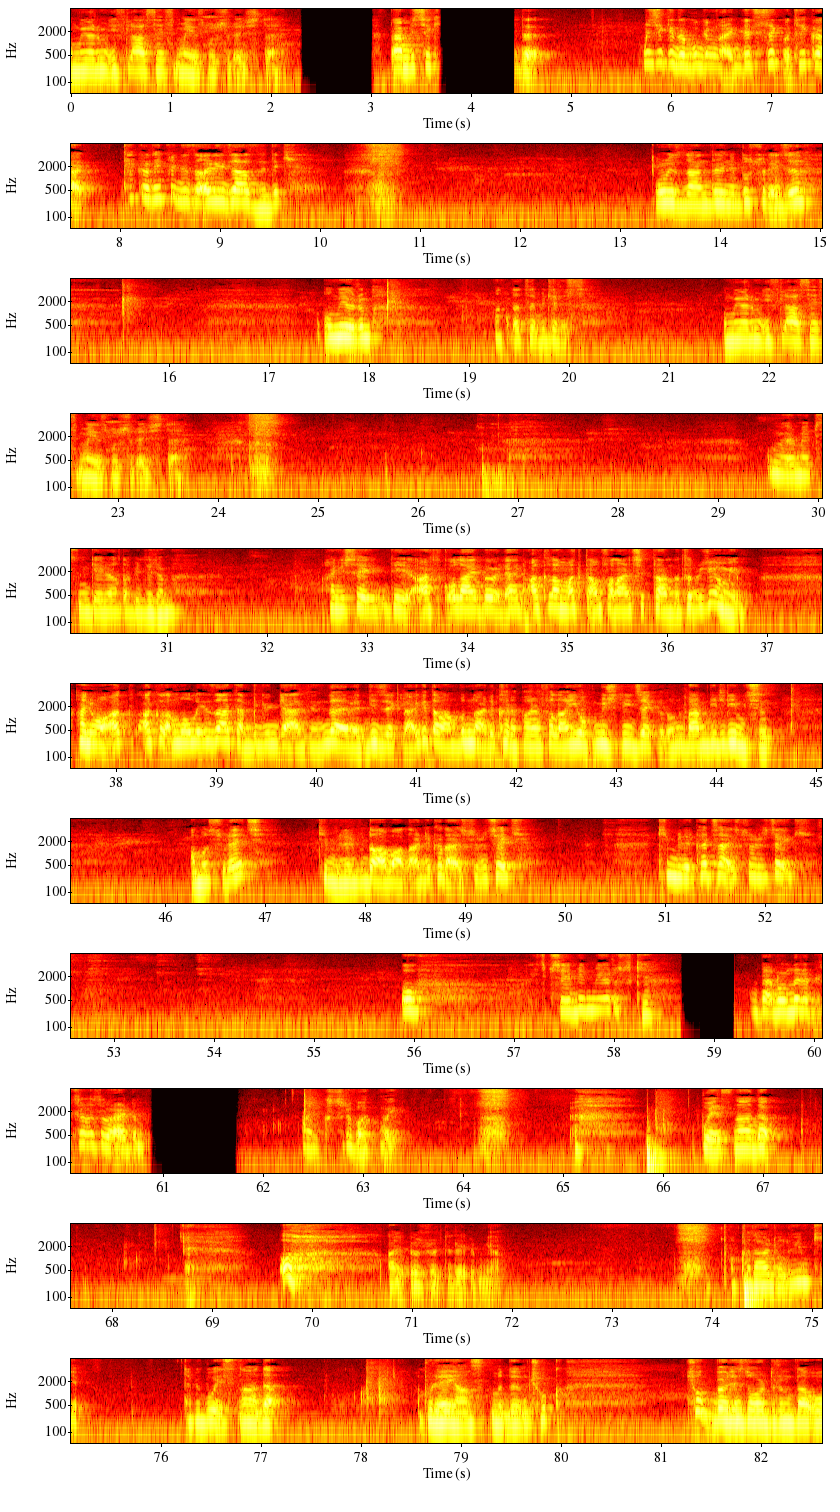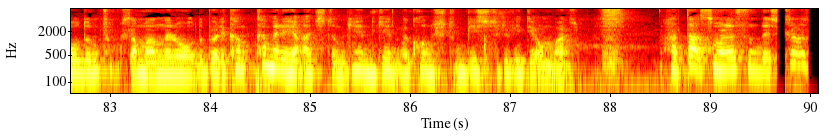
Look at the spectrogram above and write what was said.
Umuyorum iflas etmeyiz bu süreçte. Ben bir şekilde bir şekilde bugünler geçecek ve tekrar tekrar hepinizi arayacağız dedik. O yüzden de hani bu süreci umuyorum atlatabiliriz. Umuyorum iflas etmeyiz bu süreçte. Umuyorum hepsini geri alabilirim. Hani şey değil artık olay böyle hani aklanmaktan falan çıktı anlatabiliyor muyum? Hani o ak- aklanma olayı zaten bir gün geldiğinde evet diyecekler ki tamam bunlarda kara para falan yokmuş diyecekler onu ben bildiğim için. Ama süreç kim bilir bu davalar ne kadar sürecek? Kim bilir kaç ay sürecek? Of hiçbir şey bilmiyoruz ki. Ben onlara bir söz verdim. Ay kusura bakmayın. Bu esnada Oh Ay özür dilerim ya. O kadar doluyum ki. Tabii bu esnada buraya yansıtmadığım çok çok böyle zor durumda olduğum çok zamanlar oldu. Böyle kam- kamerayı açtım, kendi kendime konuştum. Bir sürü videom var. Hatta sonrasında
